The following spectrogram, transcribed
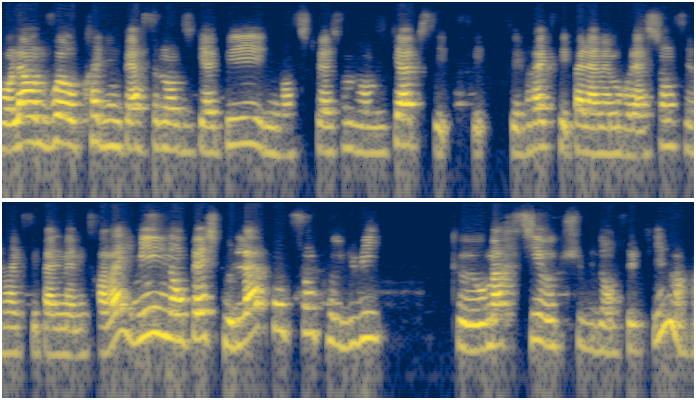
bon là, on le voit auprès d'une personne handicapée, en situation de handicap, c'est vrai que ce n'est pas la même relation, c'est vrai que ce n'est pas le même travail, mais il n'empêche que la fonction que lui, que Omar Sy occupe dans ce film,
